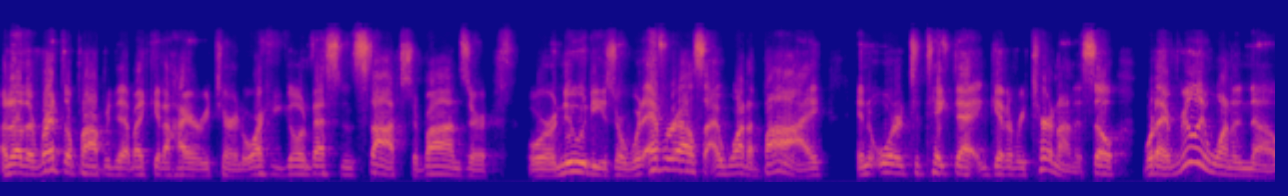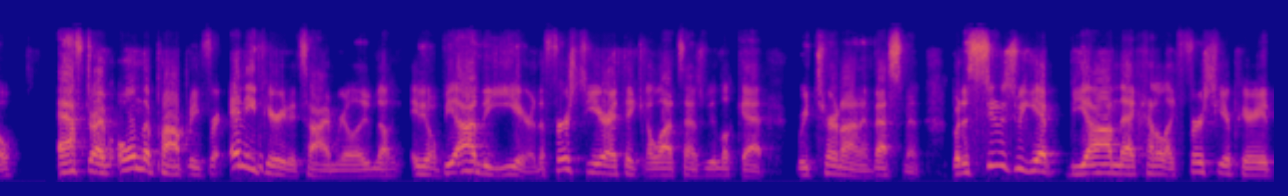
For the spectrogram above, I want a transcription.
another rental property that might get a higher return, or I could go invest in stocks or bonds or, or annuities or whatever else I want to buy in order to take that and get a return on it. So, what I really want to know after I've owned the property for any period of time, really, you know, beyond the year. The first year, I think a lot of times we look at return on investment. But as soon as we get beyond that kind of like first year period,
